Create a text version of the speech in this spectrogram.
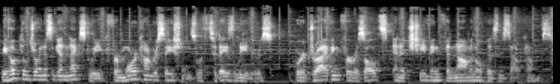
We hope you'll join us again next week for more conversations with today's leaders who are driving for results and achieving phenomenal business outcomes.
